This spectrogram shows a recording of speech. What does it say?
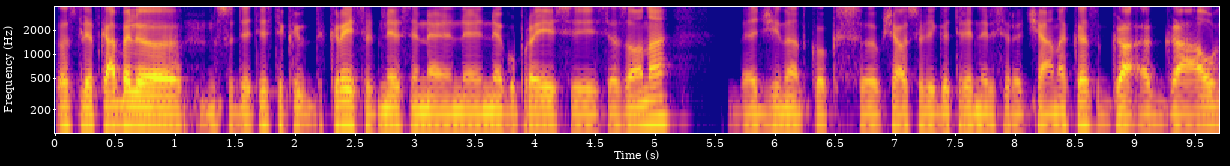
tos lietkabelio sudėtis tik, tikrai silpnesnė ne, ne, negu praėjusį sezoną. Bet žinant, koks aukščiausio lygio treneris yra Čianakas, ga, gal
